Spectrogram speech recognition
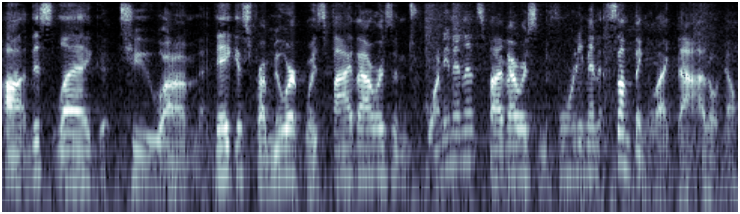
Uh, this leg to um, Vegas from Newark was five hours and 20 minutes, five hours and 40 minutes, something like that, I don't know.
